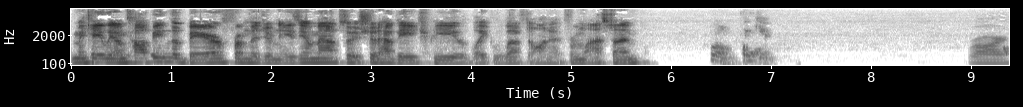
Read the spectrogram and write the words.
McKaylee, I'm copying the bear from the gymnasium map, so it should have the HP like left on it from last time. Cool. Thank you. Roar.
